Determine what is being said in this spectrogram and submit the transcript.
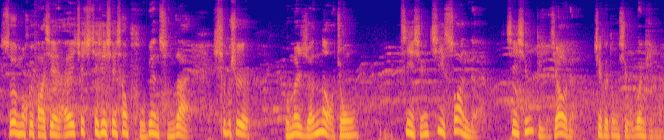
所以我们会发现，哎，这这些现象普遍存在，是不是我们人脑中？进行计算的、进行比较的这个东西有问题吗？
